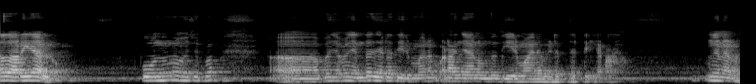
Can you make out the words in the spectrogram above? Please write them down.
അതറിയാമല്ലോ പോകുന്നു ചോദിച്ചപ്പോൾ അപ്പോൾ ഞാൻ എന്താ ചേട്ടാ തീരുമാനം? എടാ ഞാനൊന്നും തീരുമാനം എടുത്തിട്ടില്ലടാ. അങ്ങനെയാണ്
